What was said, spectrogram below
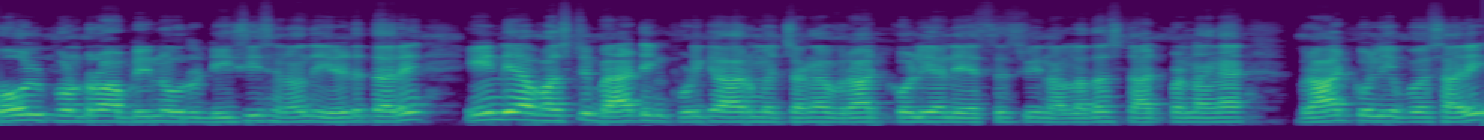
பவுல் பண்ணுறோம் அப்படின்னு ஒரு டிசிஷனை வந்து எடுத்தார். இந்தியா ஃபஸ்ட்டு பேட்டிங் பிடிக்க ஆரம்பித்தாங்க விராட் கோலி அண்ட் எஸ்எஸ்வி நல்லா தான் ஸ்டார்ட் பண்ணாங்க. விராட் கோலி இப்போ sorry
